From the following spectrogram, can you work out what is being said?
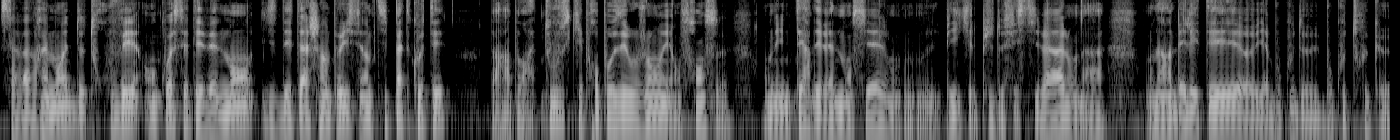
ça va vraiment être de trouver en quoi cet événement, il se détache un peu, il fait un petit pas de côté par rapport à tout ce qui est proposé aux gens. Et en France, on est une terre d'événementiel, on est le pays qui a le plus de festivals, on a, on a un bel été, euh, il y a beaucoup de, beaucoup de trucs euh,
